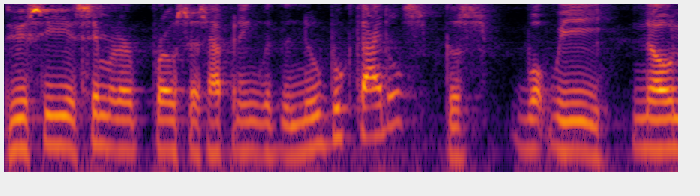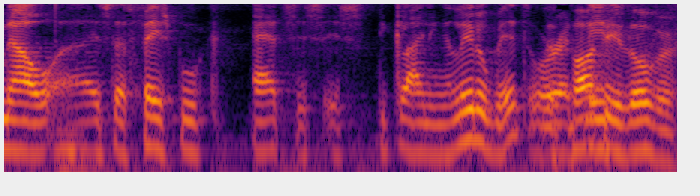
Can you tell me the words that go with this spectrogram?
Do you see a similar process happening with the new book titles? Because what we know now uh, is that Facebook ads is, is declining a little bit, or the at party least is over.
